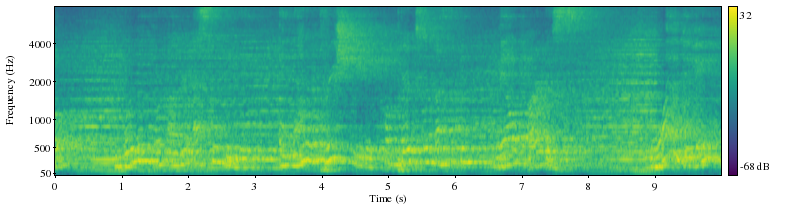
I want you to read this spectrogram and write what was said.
Mexico, women were underestimated and not appreciated compared to Mexican male artists. One day,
